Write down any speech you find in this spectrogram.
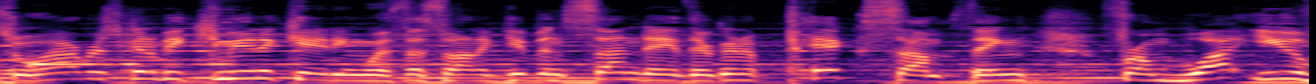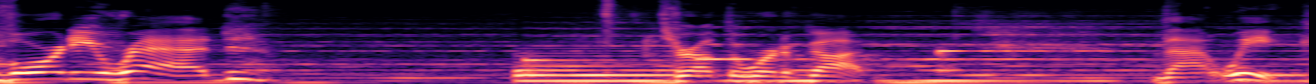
So, whoever's going to be communicating with us on a given Sunday, they're going to pick something from what you've already read throughout the Word of God that week.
